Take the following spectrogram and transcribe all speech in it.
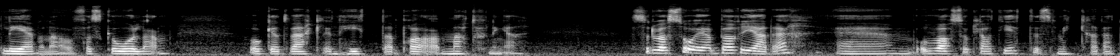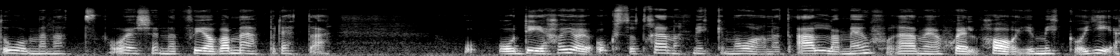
eleverna och för skolan. Och att verkligen hitta bra matchningar. Så det var så jag började ehm, och var såklart jättesmickrad att, åh, men att åh, jag kände, får jag vara med på detta? Och det har jag också tränat mycket med åren, att alla människor, även jag själv, har ju mycket att ge.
